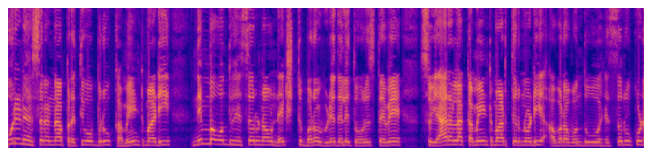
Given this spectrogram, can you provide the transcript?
ಊರಿನ ಹೆಸರನ್ನ ಪ್ರತಿಯೊಬ್ಬರು ಕಮೆಂಟ್ ಮಾಡಿ, ನಿಮ್ಮ ಒಂದು ಹೆಸರು ನಾವು ನೆಕ್ಸ್ಟ್ ಬರೋ ವಿಡಿಯೋದಲ್ಲಿ ತೋರಿಸ್ತೇವೆ. ಸೊ ಯಾರೆಲ್ಲ ಕಮೆಂಟ್ ಮಾಡ್ತೀರಿ ನೋಡಿ, ಅವರ ಒಂದು ಹೆಸರು ಕೂಡ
